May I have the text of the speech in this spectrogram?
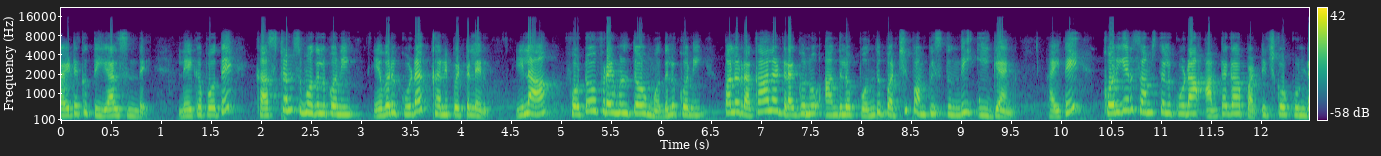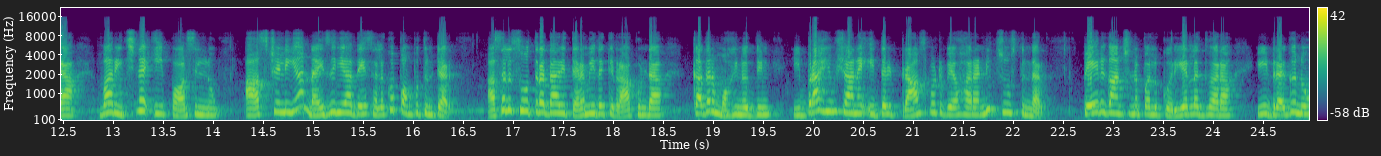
బయటకు తీయాల్సిందే. లేకపోతే కస్టమ్స్ మొదలుకొని ఎవరు కూడా కనిపెట్టలేరు. ఇలా ఫోటో ఫ్రేములతో మొదలుకొని పలు రకాల డ్రగ్ను అందులో పొందుపరిచి పంపిస్తుంది ఈ గ్యాంగ్. అయితే కొరియర్ సంస్థలు కూడా అంతగా పట్టించుకోకుండా వారిచ్చిన ఈ పార్సిల్ను ఆస్ట్రేలియా నైజీరియా దేశాలకు పంపుతుంటారు. అసలు సూత్రధారి తెర మీదకి రాకుండా కదర్ మొహినుద్దీన్ ఇబ్రాహీం షానే ఇద్దరి ట్రాన్స్పోర్ట్ వ్యవహారాన్ని చూస్తున్నారు. పేరుగాంచిన పలు కొరియర్ల ద్వారా ఈ డ్రగ్ను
